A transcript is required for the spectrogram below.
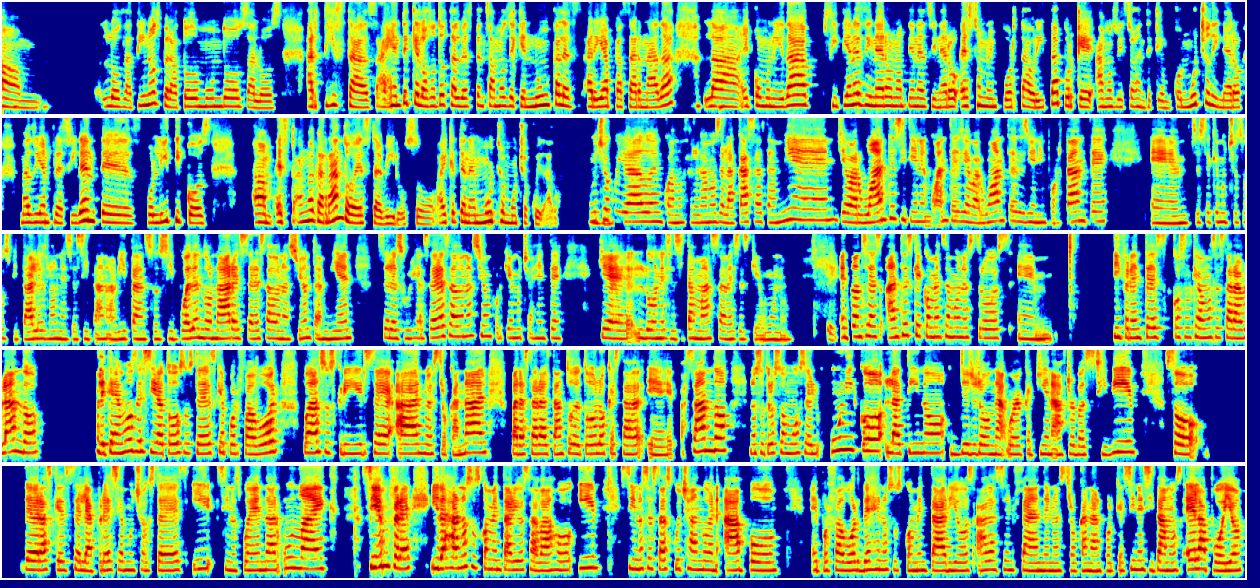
los latinos, pero a todo mundo, a los artistas, a gente que nosotros tal vez pensamos de que nunca les haría pasar nada. La eh, comunidad, si tienes dinero o no tienes dinero, eso no importa ahorita porque hemos visto gente que con mucho dinero, más bien presidentes, políticos, están agarrando este virus. o hay que tener mucho, mucho cuidado. Mucho cuidado en cuando salgamos de la casa también, llevar guantes, si tienen guantes, llevar guantes es bien importante. Em, yo sé que muchos hospitales lo necesitan ahorita, entonces si pueden donar, hacer esa donación, también se les urge hacer esa donación porque hay mucha gente que lo necesita más a veces que uno. Entonces, antes que comencemos nuestros em, diferentes cosas que vamos a estar hablando, le queremos decir a todos ustedes que por favor puedan suscribirse a nuestro canal para estar al tanto de todo lo que está eh, pasando. Nosotros somos el único latino digital network aquí en AfterBuzz TV. So, de veras que se le aprecia mucho a ustedes y si nos pueden dar un like siempre y dejarnos sus comentarios abajo y si nos está escuchando en Apple, eh, por favor déjenos sus comentarios, hágase fan de nuestro canal porque sí necesitamos el apoyo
